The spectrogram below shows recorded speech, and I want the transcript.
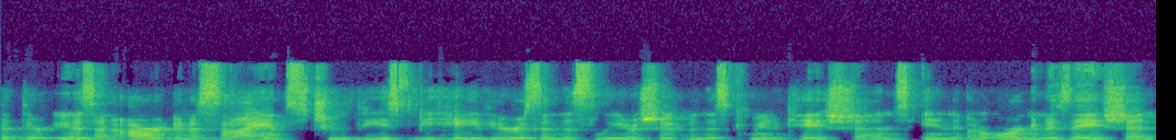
that there is an art and a science to these behaviors and this leadership and this communications in an organization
